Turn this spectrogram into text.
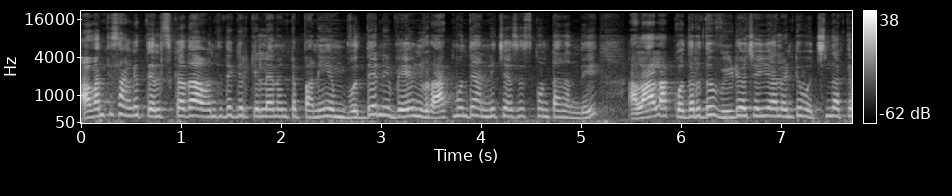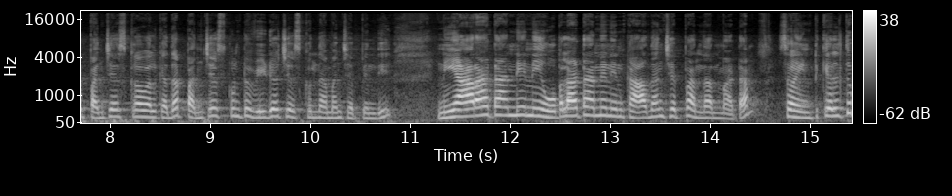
అవంతి సంగతి తెలుసు కదా. అవంతి దగ్గరికి వెళ్ళానంటే పని ఏం వద్దే నువ్వేం రాకముందే అన్నీ చేసేసుకుంటానంది. అలా అలా కుదరదు. వీడియో చేయాలంటే వచ్చిన తర్వాత పని చేసుకోవాలి కదా. పని చేసుకుంటూ వీడియో చేసుకుందామని చెప్పింది. నీ ఆరాటాన్ని నీ ఊబలాటాన్ని నేను కాదని చెప్పి అందనమాట. సో ఇంటికి వెళ్తూ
